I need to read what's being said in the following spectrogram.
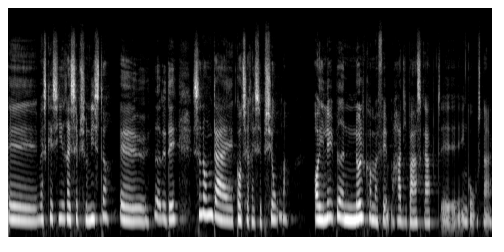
øh, hvad skal jeg sige, receptionister, øh, hedder det det. Så nogle, der øh, går til receptioner, og i løbet af 0,5 har de bare skabt øh, en god snak.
